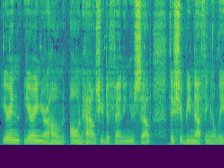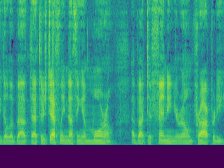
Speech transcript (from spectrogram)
You're in you're in your home own house. You're defending yourself. There should be nothing illegal about that. There's definitely nothing immoral about defending your own property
